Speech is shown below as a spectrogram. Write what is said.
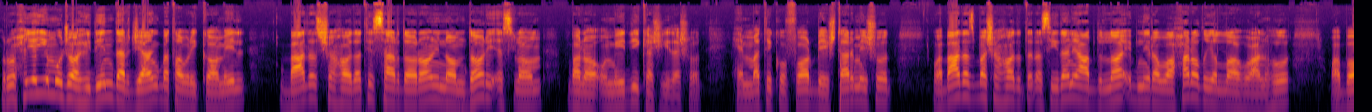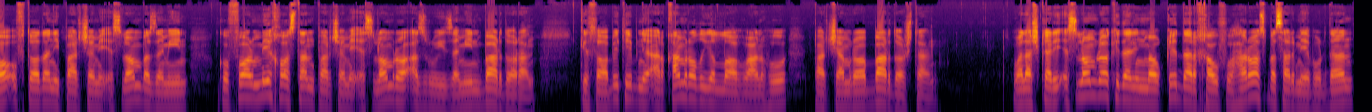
روحیه مجاهدین در جنگ به طور کامل بعد از شهادت سرداران نامدار اسلام به ناامیدی کشیده شد. همت کفار بیشتر می شد و بعد از به شهادت رسیدن عبدالله ابن رواحه رضی الله عنه و با افتادن پرچم اسلام به زمین کفار می خواستند پرچم اسلام را از روی زمین بردارند که ثابت ابن ارقم رضی الله عنه پرچم را برداشتند. و لشکر اسلام را که در این موقع در خوف و حراس به سر می بردن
